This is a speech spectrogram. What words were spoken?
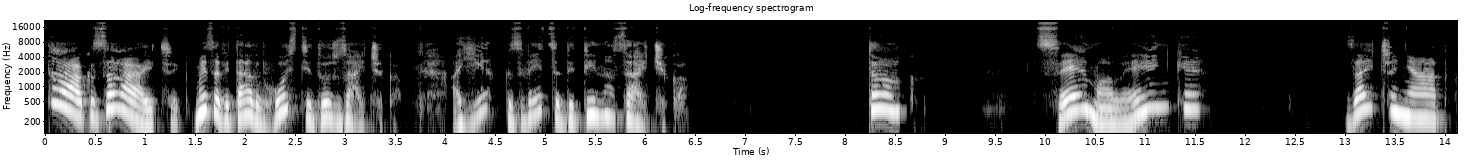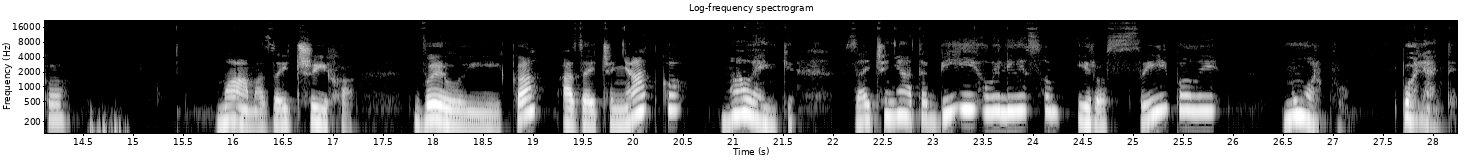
Так, зайчик. Ми завітали в гості до зайчика. А як зветься дитина зайчика? Так, це маленьке зайченятко. Мама зайчиха велика, а зайченятко маленьке. Зайченята бігли лісом і розсипали моркву. Погляньте,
